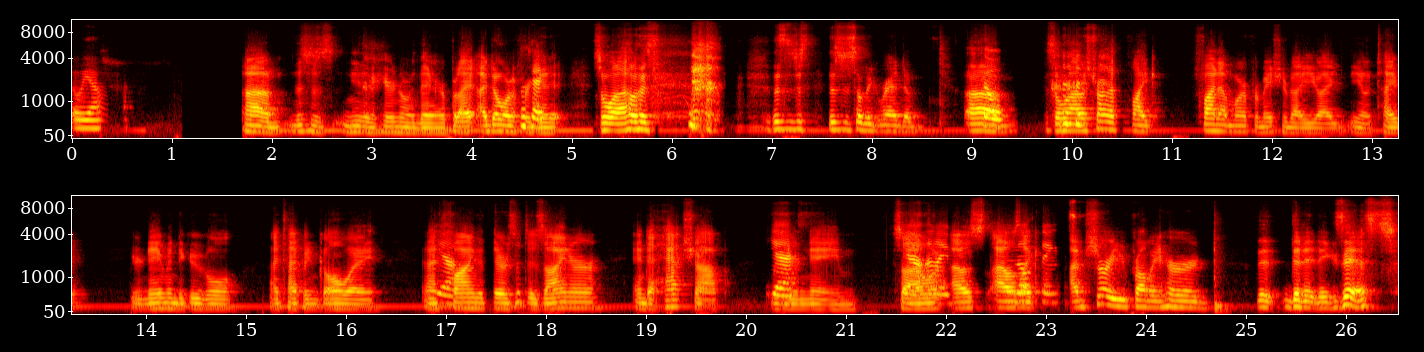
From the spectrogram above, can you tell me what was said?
so yeah Um, this is neither here nor there, but I, I don't want to Okay. forget it. So when I was, this is just this is something random. Um, Go. so when I was trying to like find out more information about you, I you know type your name into Google. I type in Galway, and I Yeah. find that there's a designer and a hat shop with your name. So Yeah, I, I I was I was like, nothing I'm sure you probably heard that that it exists.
